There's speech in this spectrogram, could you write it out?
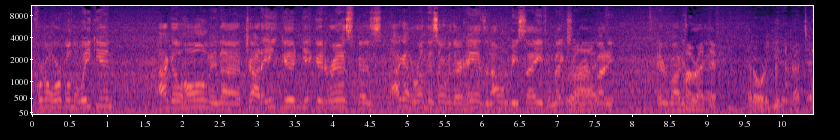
if we're gonna work on the weekend, I go home and uh, try to eat good and get good rest because I got to run this over their heads, and I want to be safe and make sure Right. everybody, everybody's. Oh, right there. That ought to get it right there.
